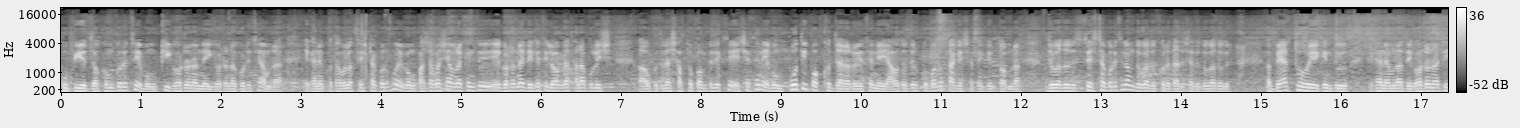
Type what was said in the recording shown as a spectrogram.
কুপিয়ে জখম করেছে এবং কি ঘটনা নেই ঘটনা ঘটেছে আমরা এখানে কথা বলার চেষ্টা করব এবং পাশাপাশি আমরা কিন্তু এই ঘটনায় দেখেছি লোহাগড়া থানা পুলিশ উপজেলা স্বাস্থ্য কমপ্লেক্সে এসেছেন এবং প্রতিপক্ষ যারা রয়েছেন এই আহতদের কোপানো তাদের সাথে কিন্তু আমরা যোগাযোগের চেষ্টা করেছিলাম যোগাযোগ করে তাদের সাথে যোগাযোগের ব্যর্থ হয়ে কিন্তু এখানে আমরা যে ঘটনাটি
